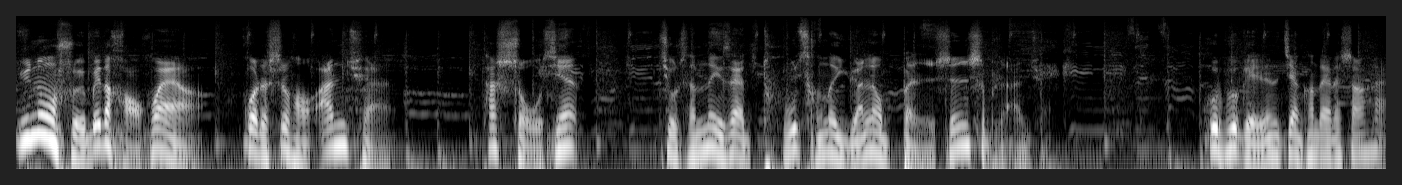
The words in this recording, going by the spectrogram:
运动水杯的好坏啊，或者是否安全，它首先就是它内在涂层的原料本身是不是安全，会不会给人的健康带来伤害。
